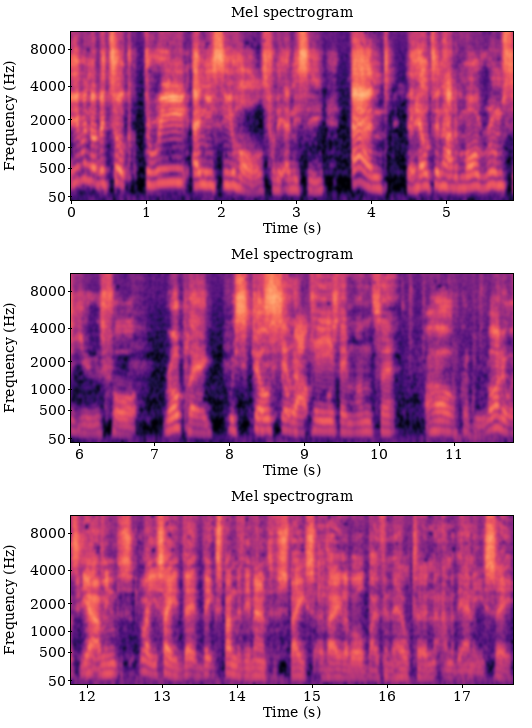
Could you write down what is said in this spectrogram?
even though they took three NEC halls for the NEC and the Hilton had more rooms to use for role playing, we still, It's sold out. for- heaving, wasn't it? Oh, good lord, it was Yeah, I mean, like you say, they, they expanded the amount of space available both in the Hilton and at the NEC,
